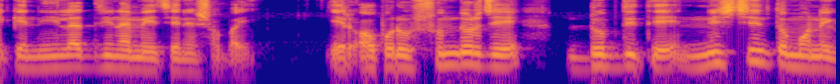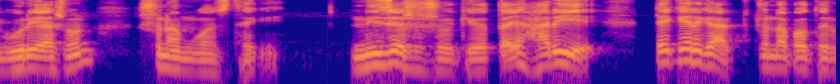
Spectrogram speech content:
একে নীলাদ্রি নামে চেনে সবাই। এর অপরূপ সৌন্দর্যে ডুব দিতে নিশ্চিন্ত মনে ঘুরে আসুন সুনামগঞ্জ থেকে। নিজস্ব স্বকীয়তায় হারিয়ে টেকের ঘাট চুনাপাথর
